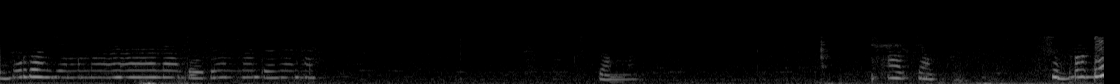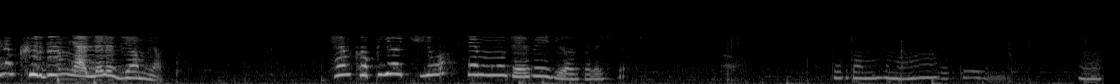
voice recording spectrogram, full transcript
Buradan camına nerede o cam nerede nerede? Cam lan. Al cam. Şu benim kırdığım yerlere cam yap. Hem kapıyı açıyor hem bunu devre ediyor arkadaşlar. Buradan buna. Evet.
